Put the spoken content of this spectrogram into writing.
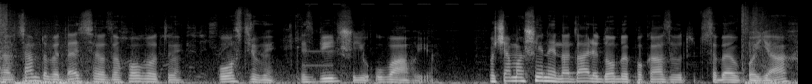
Гравцям доведеться розраховувати постріли з більшою увагою. Хоча машини надалі добре показують себе в боях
